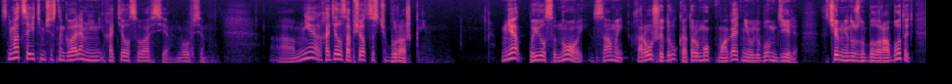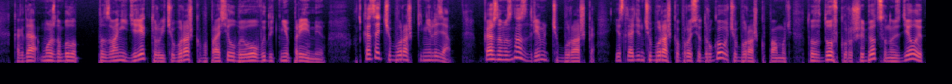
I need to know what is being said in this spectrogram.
Сниматься этим, честно говоря, мне не хотелось во все, вовсе. А мне хотелось общаться с Чебурашкой. У меня появился новый, самый хороший друг, который мог помогать мне в любом деле. Зачем мне нужно было работать, когда можно было позвонить директору, и Чебурашка попросил бы его выдать мне премию. Отказать Чебурашке нельзя. В каждом из нас дремлет Чебурашка. Если один Чебурашка просит другого Чебурашку помочь, то в доску расшибется, но сделает...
